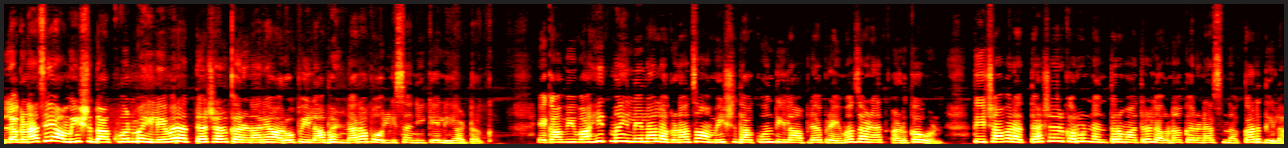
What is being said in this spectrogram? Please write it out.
लग्नाचे आमिष दाखवून महिलेवर अत्याचार करणाऱ्या आरोपीला भंडारा पोलिसांनी केली अटक. एका विवाहित महिलेला लग्नाचं आमिष दाखवून तिला आपल्या प्रेमजाळ्यात अडकवून तिच्यावर अत्याचार करून नंतर मात्र लग्न करण्यास नकार दिला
